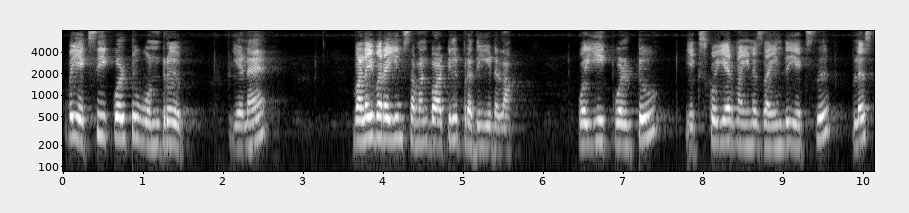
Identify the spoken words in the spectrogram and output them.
இப்போ எக்ஸ் ஈக்குவல் டு ஒன்று என வளைவரையின் சமன்பாட்டில் பிரதியிடலாம். Y equal to X square minus ஐந்து எக்ஸு ப்ளஸ்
